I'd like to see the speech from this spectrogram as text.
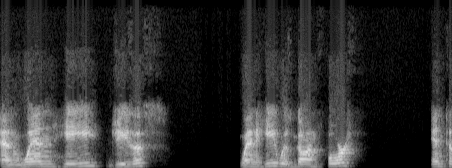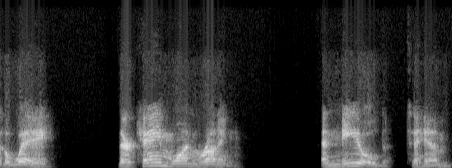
And when he, Jesus, when he was gone forth into the way, there came one running and kneeled to him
